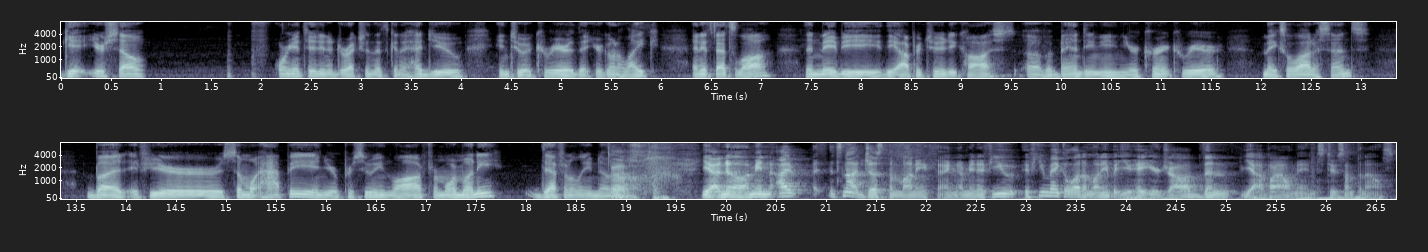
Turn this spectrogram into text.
get yourself oriented in a direction that's going to head you into a career that you're going to like. And if that's law, then maybe the opportunity cost of abandoning your current career makes a lot of sense. But if you're somewhat happy and you're pursuing law for more money, definitely no. no. Yeah, no, I mean, I it's not just the money thing. I mean, if you if you make a lot of money but you hate your job, then yeah, by all means, do something else.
